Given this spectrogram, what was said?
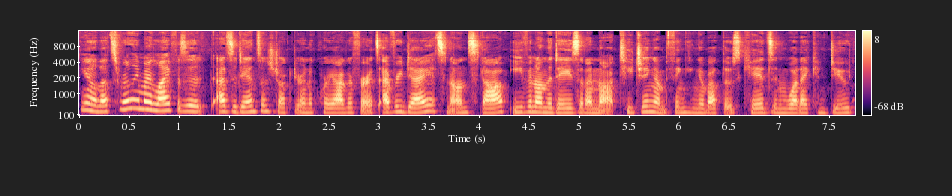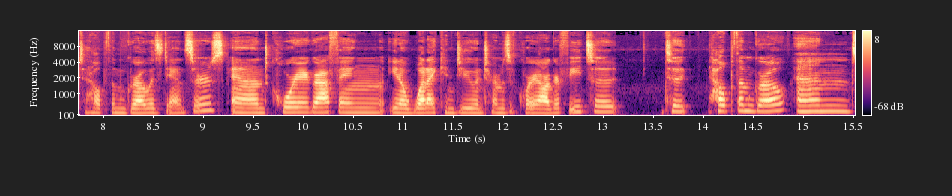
Yeah, that's really my life as a as a dance instructor and a choreographer. It's every day, it's nonstop. Even on the days that I'm not teaching, I'm thinking about those kids and what I can do to help them grow as dancers and choreographing, you know, what I can do in terms of choreography to to help them grow. And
